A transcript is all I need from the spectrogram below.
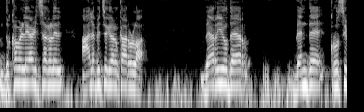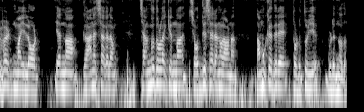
ദുഃഖവെള്ളിയാഴ്ചകളിൽ ആലപിച്ച് കേൾക്കാറുള്ള were you there when they crucified my Lord എന്ന ഗാനശകലം ചങ്കുതുളയ്ക്കുന്ന ചോദ്യശരങ്ങളാണ് നമുക്കെതിരെ തൊടുത്തു വിടുന്നത്.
